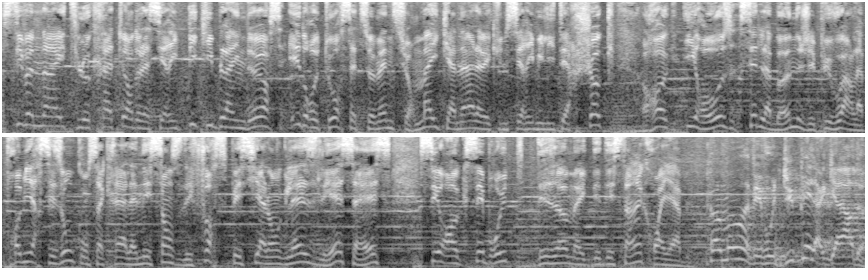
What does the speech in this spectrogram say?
Steven Knight, le créateur de la série Peaky Blinders, est de retour cette semaine sur MyCanal avec une série militaire choc, Rogue Heroes. C'est de la bonne. J'ai pu voir la première saison consacrée à la naissance des forces spéciales anglaises, les SAS. C'est rock, c'est brut, des hommes avec des destins incroyables. Comment avez-vous dupé la garde?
